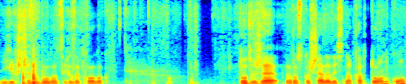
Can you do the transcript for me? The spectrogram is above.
їх ще не було цих заколок. Тут вже розкошелились на картонку.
